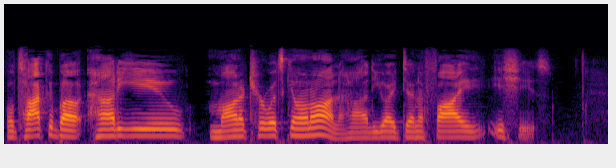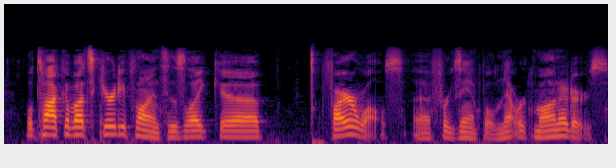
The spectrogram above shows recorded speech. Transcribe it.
We'll talk about how do you monitor what's going on? How do you identify issues? We'll talk about security appliances like uh, firewalls, uh, for example, network monitors.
